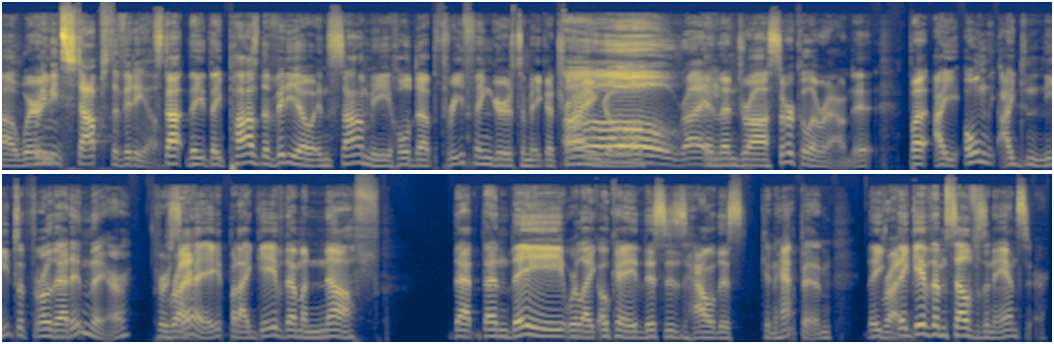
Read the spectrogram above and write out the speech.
Uh, where What do you mean stopped the video? Stop. They they paused the video and saw me hold up three fingers to make a triangle Oh, right. and then draw a circle around it. But I only I didn't need to throw that in there per Right. se, but I gave them enough that then they were like, okay, this is how this can happen. They they gave themselves an answer,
